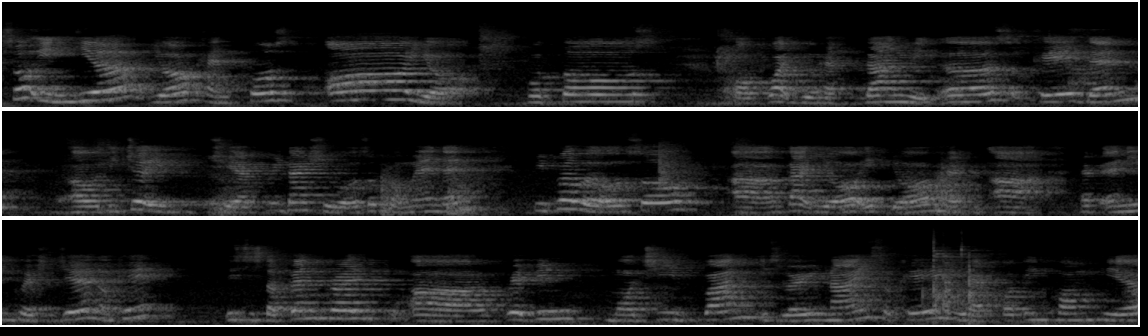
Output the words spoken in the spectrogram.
So in here, you all can post all your photos of what you have done with us. Okay, then our teacher, if she have free time, she will also comment. Then people will also uh, guide you all if you all have uh, have any question. Okay. This is the pan fried uh, red bean mochi bun. It's very nice. Okay, we have 14 kong here.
